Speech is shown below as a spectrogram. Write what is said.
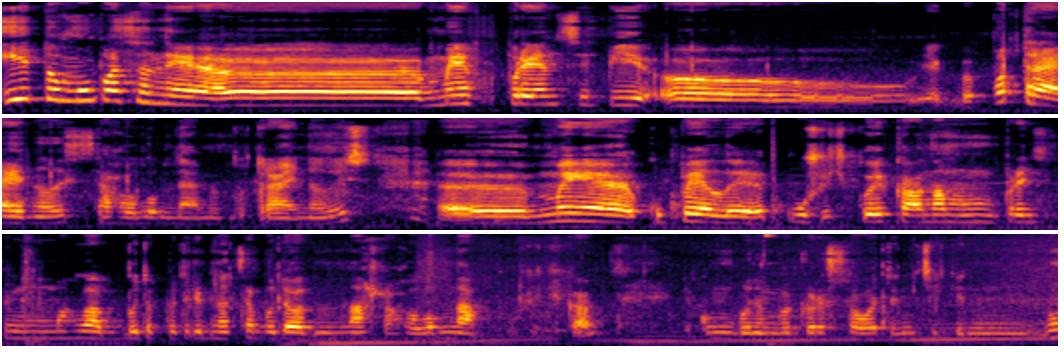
і тому, пацани, е, ми, в принципі, е, якби потрейнились, це головне, ми потрейнились. Е, ми купили пушечку, яка нам, в принципі, могла б бути потрібна. Це буде наша головна пушечка, яку ми будемо використовувати не тільки ну,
